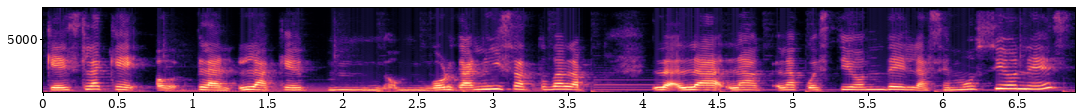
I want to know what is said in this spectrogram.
que es la que, la que mm, organiza toda la, cuestión de las emociones,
